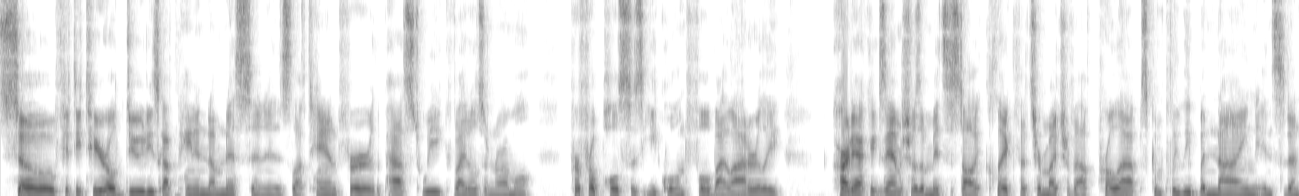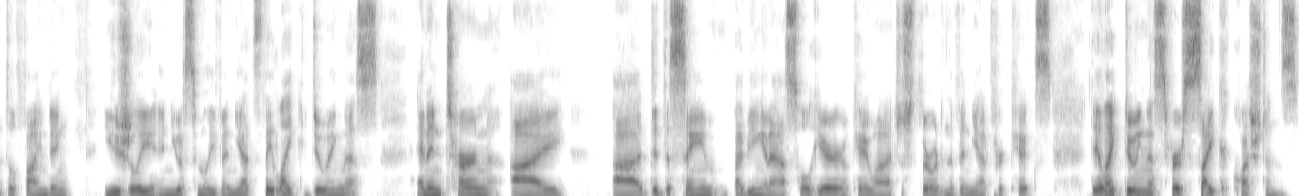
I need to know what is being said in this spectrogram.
So 52 year old dude, he's got pain and numbness in his left hand for the past week. Vitals are normal. Peripheral pulses equal and full bilaterally. Cardiac exam shows a mid-systolic click. That's your mitral valve prolapse. Completely benign incidental finding. Usually in USMLE vignettes, they like doing this. And in turn, I uh, did the same by being an asshole here. Okay, why not just throw it in the vignette for kicks? They like doing this for psych questions.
